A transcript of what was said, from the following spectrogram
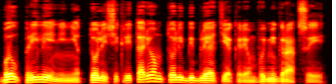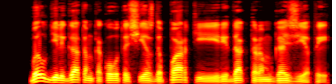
был при Ленине то ли секретарем, то ли библиотекарем в эмиграции. Был делегатом какого-то съезда партии и редактором газеты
